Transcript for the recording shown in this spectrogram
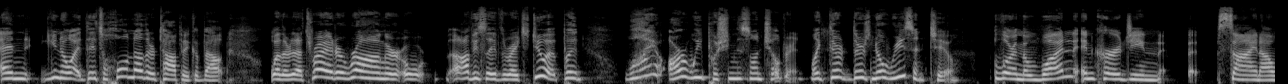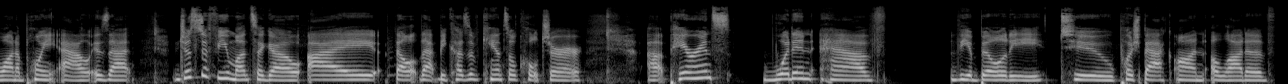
And, you know, it's a whole nother topic about whether that's right or wrong or, or obviously have the right to do it. But why are we pushing this on children? Like there, there's no reason to. Lauren, the one encouraging sign I want to point out is that just a few months ago, I felt that because of cancel culture, uh, parents wouldn't have the ability to push back on a lot of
